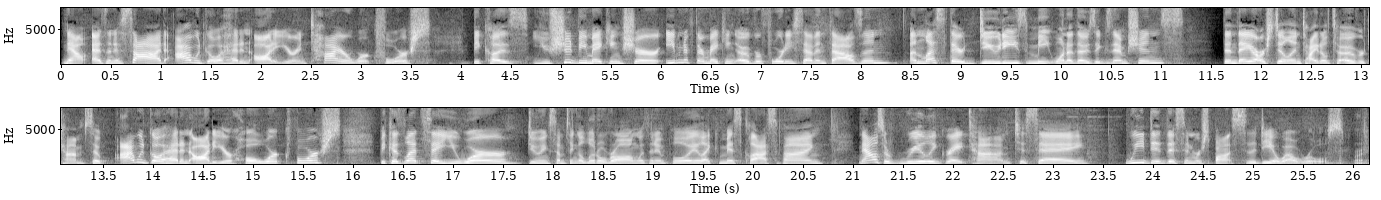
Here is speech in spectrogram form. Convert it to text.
Now, as an aside, I would go ahead and audit your entire workforce because you should be making sure even if they're making over 47,000, unless their duties meet one of those exemptions, then they are still entitled to overtime. So I would go ahead and audit your whole workforce because let's say you were doing something a little wrong with an employee, like misclassifying. Now is a really great time to say, we did this in response to the DOL rules. Right.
